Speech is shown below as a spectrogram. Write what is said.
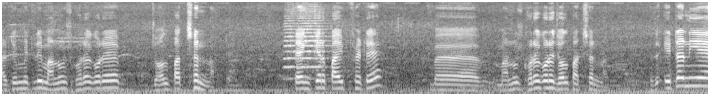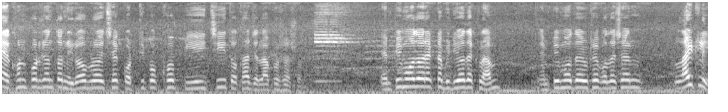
আলটিমেটলি মানুষ ঘরে ঘরে জল পাচ্ছেন না। ট্যাঙ্কের পাইপ ফেটে মানুষ ঘরে ঘরে জল পাচ্ছেন না। এটা নিয়ে এখন পর্যন্ত নীরব রয়েছে কর্তৃপক্ষ পিএইচই তথা জেলা প্রশাসন। এমপি মহোদয়ের একটা ভিডিও দেখলাম। এমপি মহোদয় উঠে বলেছেন লাইটলি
